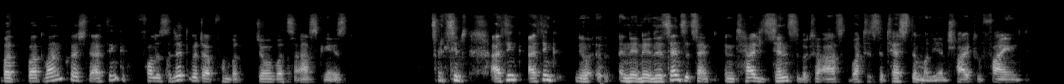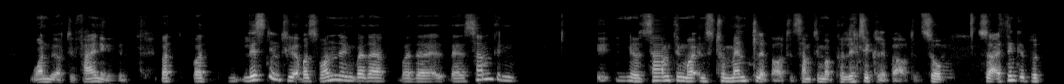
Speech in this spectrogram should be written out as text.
but but one question I think it follows a little bit up from what Joe was asking is it seems i think i think you know in, in a sense it's entirely sensible to ask what is the testimony and try to find one way of defining it. But but listening to you i was wondering whether whether there's something you know something more instrumental about it something more political about it. So so i think it would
